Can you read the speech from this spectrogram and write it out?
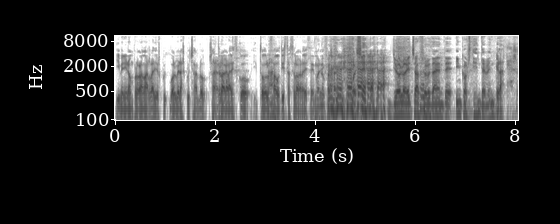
y venir a un programa de radio, volver a escucharlo, o sea, Claro. te lo agradezco y todos los Ah. fagotistas te lo agradecen. Bueno, pues, pues, yo lo he hecho absolutamente inconscientemente. Gracias.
